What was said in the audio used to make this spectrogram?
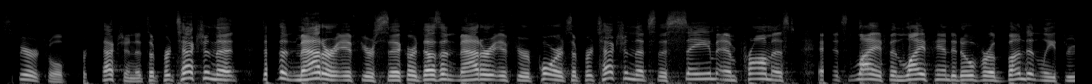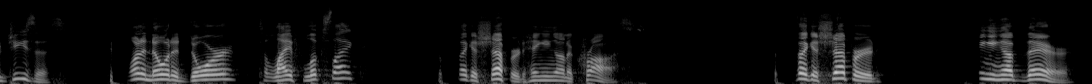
Spiritual protection. It's a protection that doesn't matter if you're sick or doesn't matter if you're poor. It's a protection that's the same and promised, and it's life and life handed over abundantly through Jesus. You want to know what a door to life looks like? It looks like a shepherd hanging on a cross. It looks like a shepherd hanging up there.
